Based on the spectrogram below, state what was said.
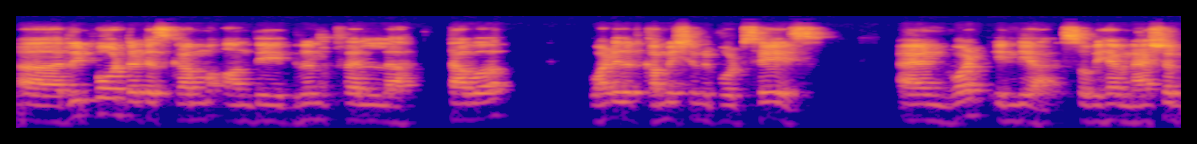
uh, report that has come on the Grenfell uh, Tower. What is that commission report says? and what India. So we have National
